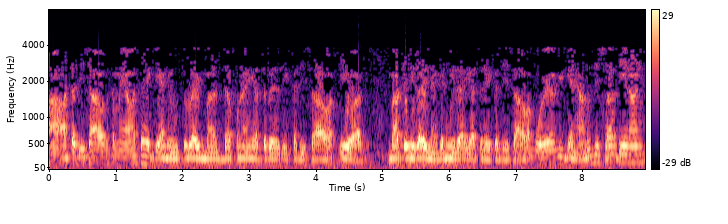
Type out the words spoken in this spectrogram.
8 දිශාවකටම යවත හැකි කියන්නේ උතුරයි මල් දකුණයි අතර එක දිශාවක් ඒ වගේ. බටහිරයි නැගෙනහිරයි අතර එක දිශාවක්. ඔය වගේ කියන්නේ අනු දිශා තියෙනවානේ.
